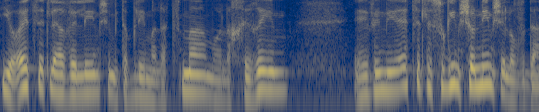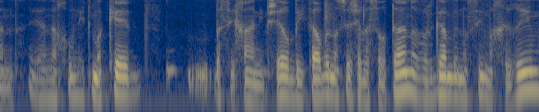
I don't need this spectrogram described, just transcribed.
היא יועצת לאבלים שמתאבלים על עצמם או על אחרים, והיא מייעצת לסוגים שונים של אובדן. אנחנו נתמקד בשיחה, נמשר בעיקר בנושא של הסרטן, אבל גם בנושאים אחרים.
